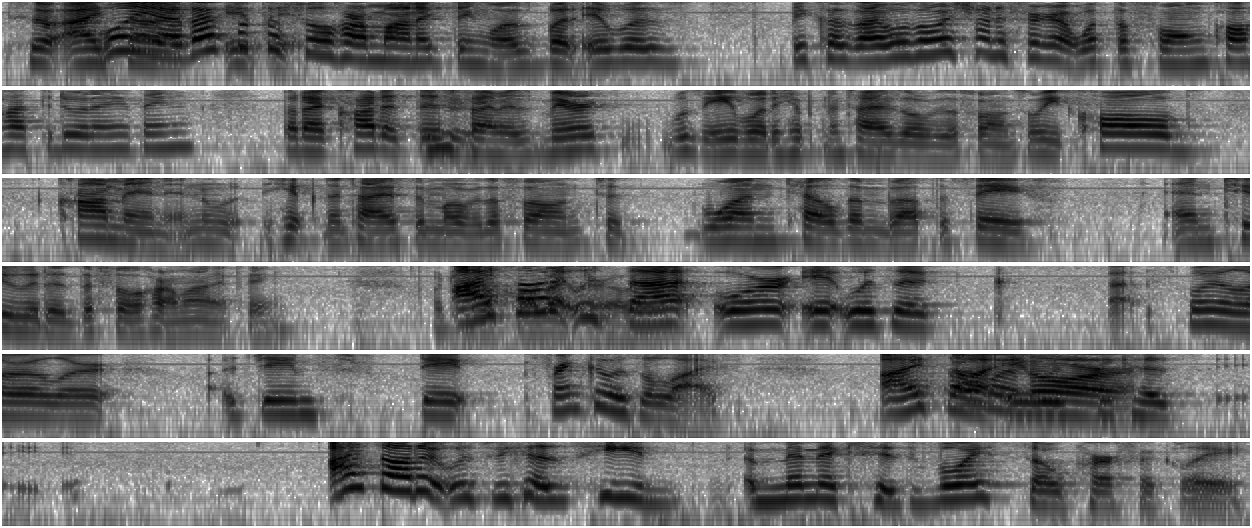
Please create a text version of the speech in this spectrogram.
So I Mm-hmm. well, yeah, that's it- what the it- Philharmonic thing was, but it was because I was always trying to figure out what the phone call had to do with anything. But I caught it Mm-hmm. this time as Merrick was able to hypnotize over the phone, so he called Common and hypnotized him over the phone to one tell them about the safe, and two to the Philharmonic thing. I thought it was earlier. that, or it was a uh, spoiler alert. uh, James Dave Franco is alive. I thought it was because I thought it was because he mimicked his voice so perfectly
